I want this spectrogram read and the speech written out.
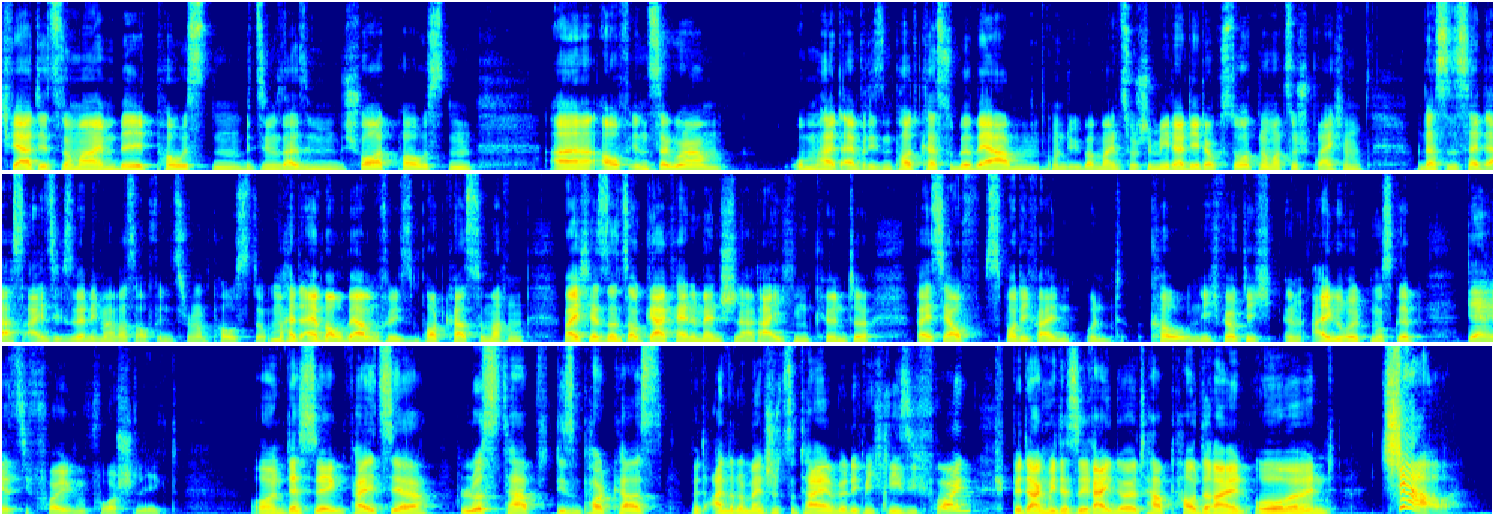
Ich werde jetzt nochmal ein Bild posten, beziehungsweise ein Short posten äh, auf Instagram, um halt einfach diesen Podcast zu bewerben und über meinen Social Media Detox dort nochmal zu sprechen. Und das ist halt das Einzige, wenn ich mal was auf Instagram poste, um halt einfach auch Werbung für diesen Podcast zu machen, weil ich ja sonst auch gar keine Menschen erreichen könnte, weil es ja auf Spotify und Co. nicht wirklich einen Algorithmus gibt, der jetzt die Folgen vorschlägt. Und deswegen, falls ihr Lust habt, diesen Podcast mit anderen Menschen zu teilen, würde ich mich riesig freuen. Ich bedanke mich, dass ihr reingehört habt. Haut rein und ciao!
